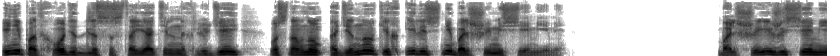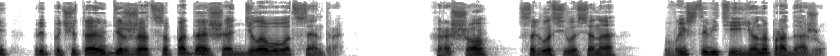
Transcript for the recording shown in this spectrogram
и не подходит для состоятельных людей, в основном одиноких или с небольшими семьями. Большие же семьи предпочитают держаться подальше от делового центра. «Хорошо», — согласилась она, — «выставите ее на продажу».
